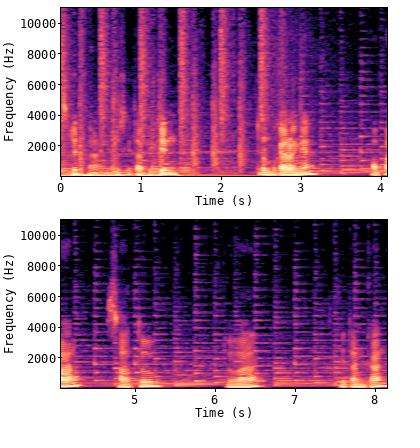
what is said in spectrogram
Sedikit nah terus kita bikin terumbu karangnya. Oval satu dua hitamkan.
